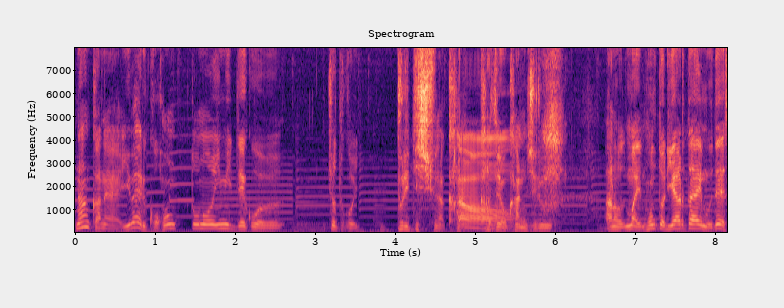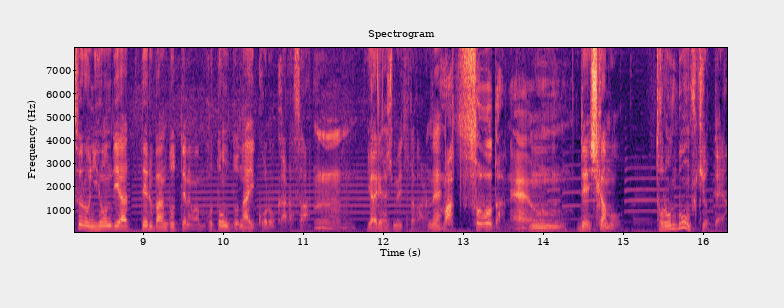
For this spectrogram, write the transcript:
なんかねいわゆるこう本当の意味でこうちょっとこうブリティッシュな風を感じる。あのまあ本当リアルタイムでそれを日本でやってるバンドっていうのはほとんどない頃からさうん。やり始めてたからね。まあそうだね、ううんん、でしかもトロンボーン吹きよったやん。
